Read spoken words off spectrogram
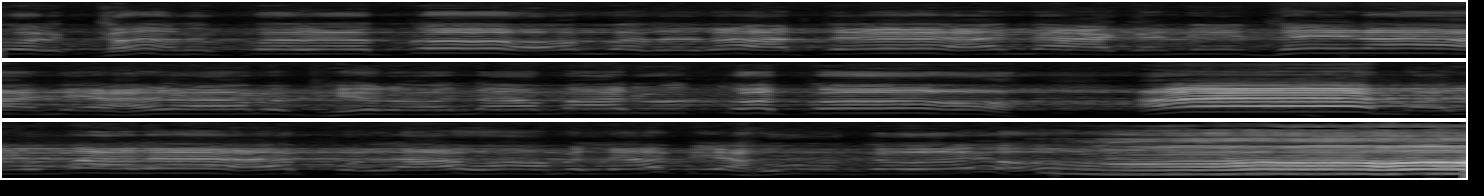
વળખાણ પર તો મર રાતે નાગની થઈના ને હરામ ફેરો ના મારું તો તો. આ મારું મારે પુલાવ અમલે બેહું ગયો.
